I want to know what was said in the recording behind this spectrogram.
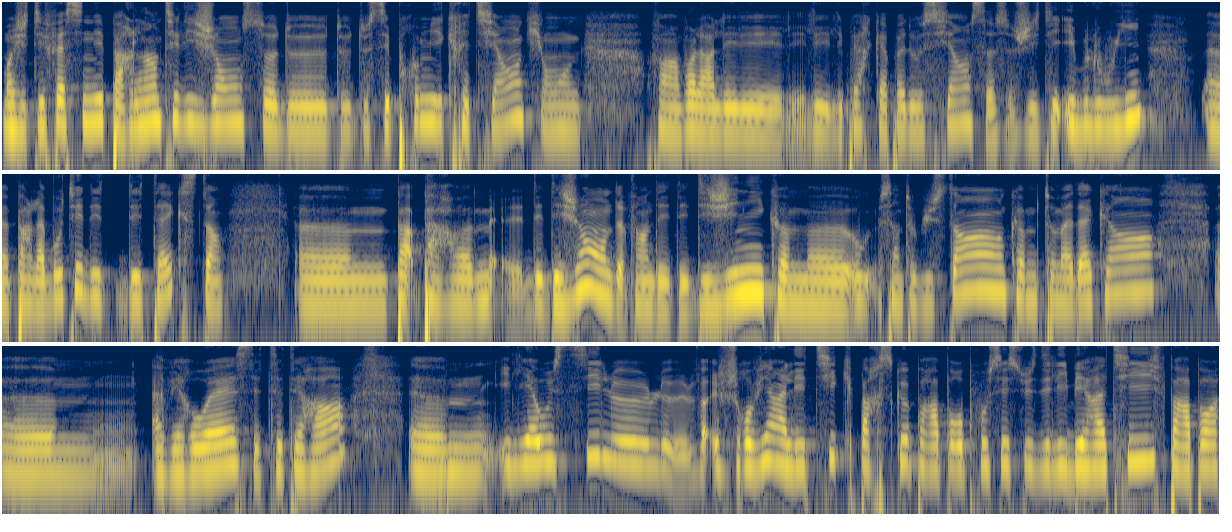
Moi j'étais fascinée par l'intelligence de, de, ces premiers chrétiens qui ont enfin voilà, les, les, pères cappadociens, été éblouie par la beauté des, textes, euh, par, euh, des, gens, des, génies comme Saint Augustin, comme Thomas d'Aquin, Averroès, etc. Euh, il y a aussi le, je reviens à l'éthique parce que par rapport au processus délibératif, par rapport à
